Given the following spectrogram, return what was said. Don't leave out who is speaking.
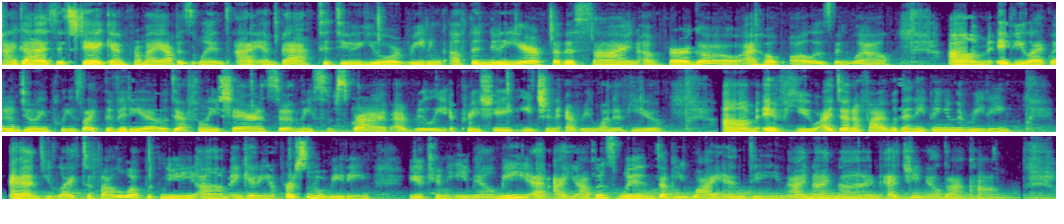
Speaker 1: Hi guys, it's Jay again from Ayaba's Wynds. I am back to do your reading of the new year for the sign of Virgo. I hope all has been well. Um, if you like what I'm doing, please like the video, definitely share, and certainly subscribe. I really appreciate each and every one of you. Um, if you identify with anything in the reading and you'd like to follow up with me um, in getting a personal reading, you can email me at ayabaswynd, W-Y-N-D 999 at gmail.com.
